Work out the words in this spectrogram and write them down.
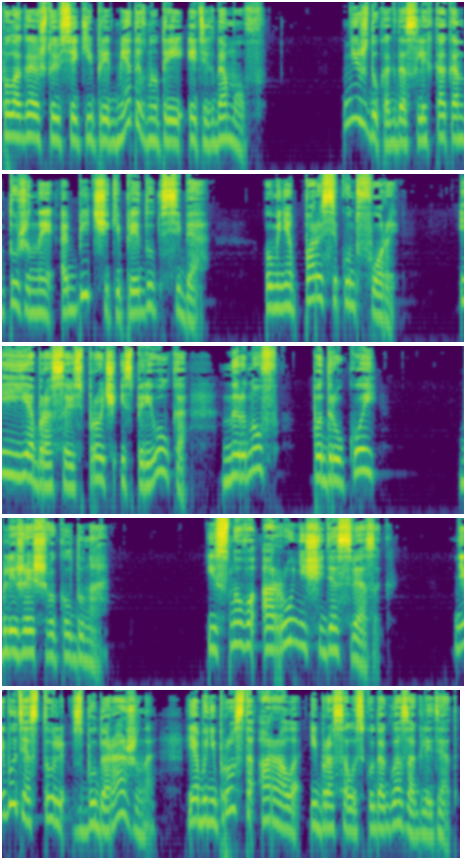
Полагаю, что и всякие предметы внутри этих домов. Не жду, когда слегка контуженные обидчики придут в себя. У меня пара секунд форы, и я бросаюсь прочь из переулка, нырнув под рукой ближайшего колдуна. И снова ору, не щадя связок. Не будь я столь взбудоражена, я бы не просто орала и бросалась, куда глаза глядят.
